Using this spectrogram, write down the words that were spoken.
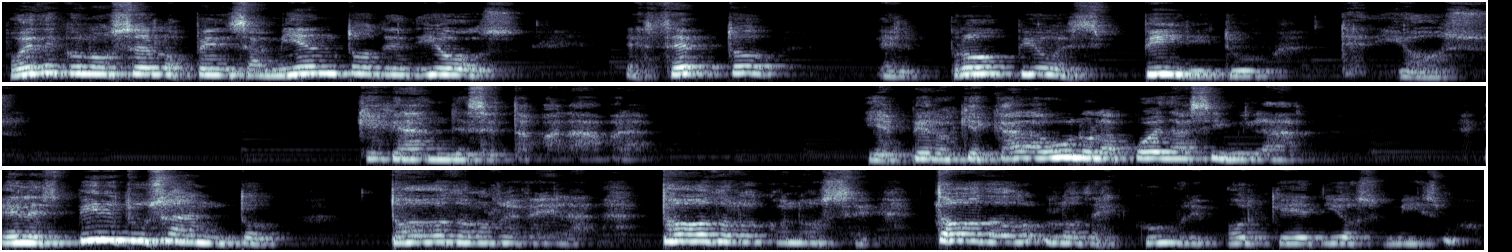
puede conocer los pensamientos de Dios excepto el propio espíritu de Dios. Qué grande es esta palabra y espero que cada uno la pueda asimilar. El Espíritu Santo todo lo revela, todo lo conoce, todo lo descubre porque es Dios mismo.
